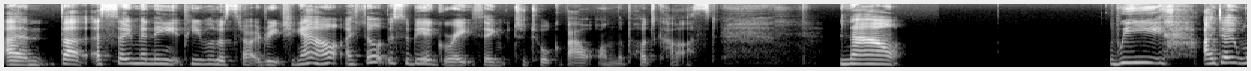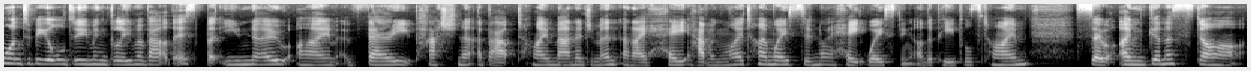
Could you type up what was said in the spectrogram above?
Um, but as so many people have started reaching out, I thought this would be a great thing to talk about on the podcast. Now, we I don't want to be all doom and gloom about this, but you know I'm very passionate about time management and I hate having my time wasted and I hate wasting other people's time. So I'm going to start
